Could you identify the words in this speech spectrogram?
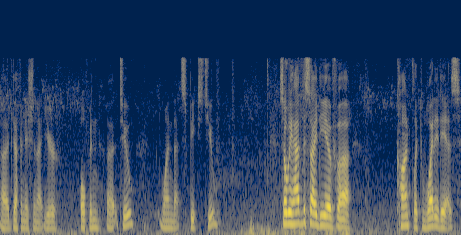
uh, definition that you're open uh, to, one that speaks to you. So we have this idea of uh, conflict, what it is,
